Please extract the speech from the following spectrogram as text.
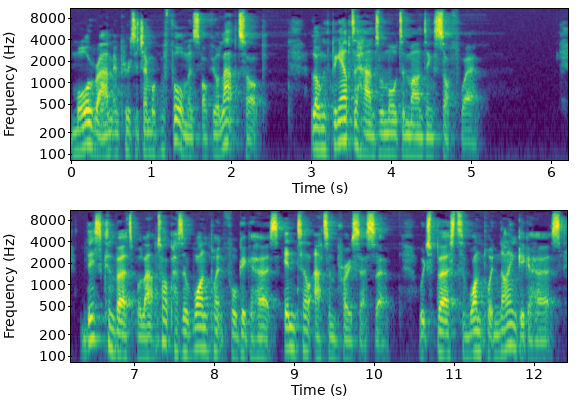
More RAM improves the general performance of your laptop, along with being able to handle more demanding software. This convertible laptop has a 1.4 GHz Intel Atom processor, which bursts to 1.9 GHz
